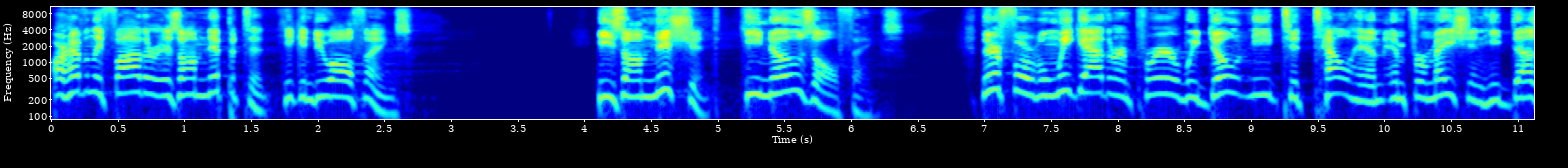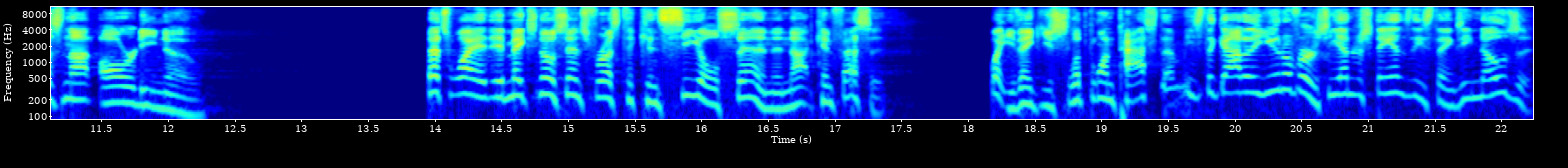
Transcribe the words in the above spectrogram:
Our Heavenly Father is omnipotent, He can do all things. He's omniscient, He knows all things. Therefore, when we gather in prayer, we don't need to tell him information he does not already know. That's why it, makes no sense for us to conceal sin and not confess it. What, you think you slipped one past him? He's the God of the universe. He understands these things, he knows it.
